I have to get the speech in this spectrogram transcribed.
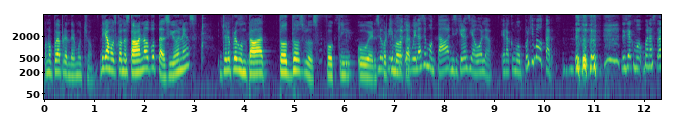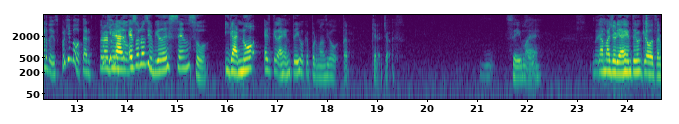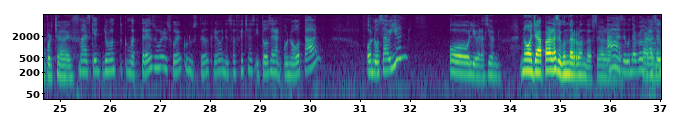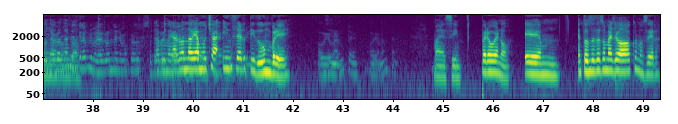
Uno puede aprender mucho. Digamos, cuando estaban las votaciones, yo le preguntaba a todos los fucking Sí. Ubers, Lo ¿por quién prim- va a La votar? abuela se montaba, ni siquiera decía hola. Era como, ¿por quién va a votar? Decía como, buenas tardes, ¿por quién va a votar? ¿Por Pero al final, votó?" eso nos sirvió de censo. Y ganó el que la gente dijo que por más iba a votar, que era Chávez. Sí, mae. Mae, La mayoría de gente dijo que iba a votar por Chávez. mae, es que yo como a tres Ubers fue con usted, creo, en esas fechas. Y todos eran o no votaban, o no sabían, o liberación. No, ya para la segunda ronda estoy hablando. Ah, segunda ronda, Para la segunda ronda Sí, no. es que la primera ronda yo me acuerdo que usted La primera ronda había mucha incertidumbre. Obviamente, obviamente. Mae, sí. Pero bueno, em, entonces eso me ha llevado a conocer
